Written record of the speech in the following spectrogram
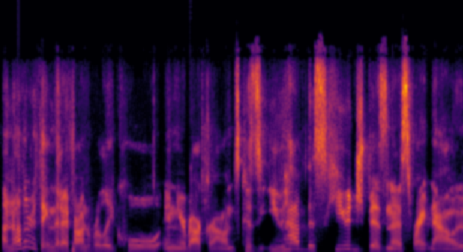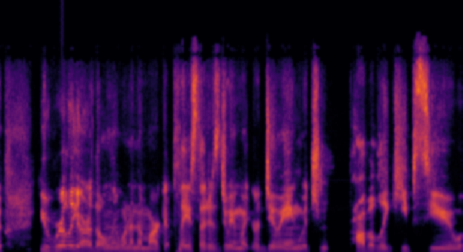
another thing that I found really cool in your background, because you have this huge business right now. You really are the only one in the marketplace that is doing what you're doing, which probably keeps you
